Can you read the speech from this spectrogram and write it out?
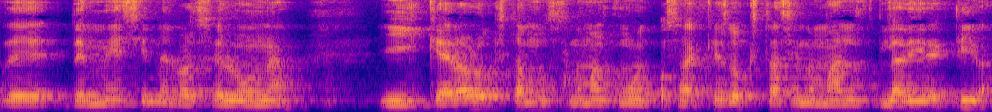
de, de Messi en el Barcelona y qué era lo que estamos haciendo mal, como, o sea, qué es lo que está haciendo mal la directiva.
